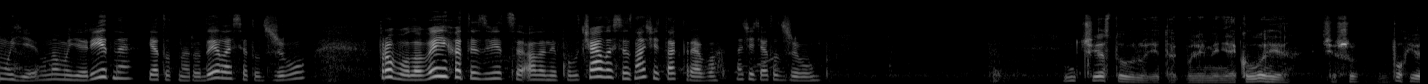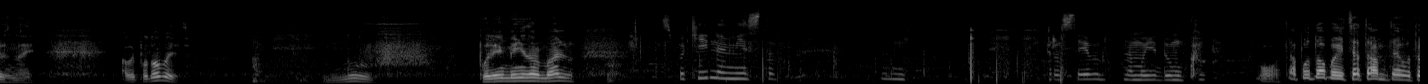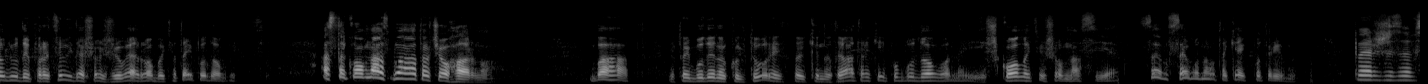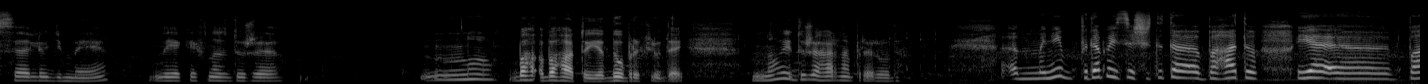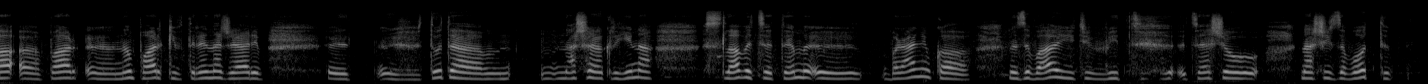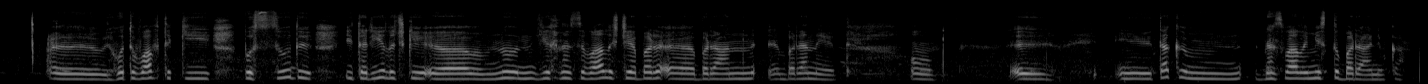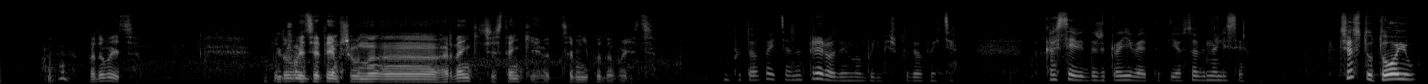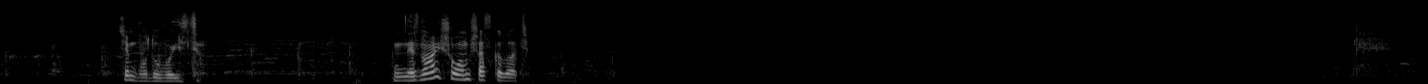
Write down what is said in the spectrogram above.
моє Воно моє рідне, я тут народилася, тут живу. Пробувала виїхати звідси, але не вийшло, значить так треба. Значить, я тут живу. Ну, чисто вроді так, більш-менш. Екологія чи що, Бог його знає. Але подобається? Ну, більш-менш нормально. Спокійне місто. Красиве, на мою думку. От. А подобається там, де ото люди працюють, де щось живе, робить, то й подобається. А з такого в нас багато чого гарного. Багато. І той будинок культури, і той кінотеатр, який побудований, і школи ті, що в нас є. Це все воно таке, як потрібно. перш за все людьми, яких в нас дуже ну, багато є добрих людей. Ну і дуже гарна природа. Мені подобається, що тут е, багато є е, е, пар, ну, парків, тренажерів. Тут наша країна славиться тим, Баранівка називають від це, що наш завод готував такі посуди і тарілочки, ну, їх називали ще бар, баран, барани. О. Так назвали місто Баранівка. Подобається. Подобається тим, що воно е, гарненьке, чистеньке, от це мені подобається. Подобається, ну природою, мабуть, більш подобається. Красиві дуже краєвид тут є, особливо ліси. чистотою. Цим подобається. Не знаю, що вам ще сказати.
